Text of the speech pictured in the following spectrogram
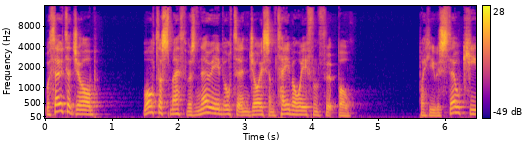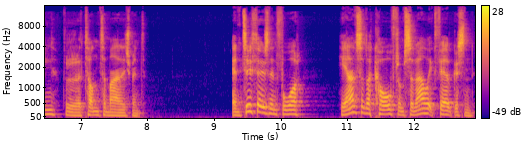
Without a job, Walter Smith was now able to enjoy some time away from football, but he was still keen for a return to management. In 2004, he answered a call from Sir Alec Ferguson,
